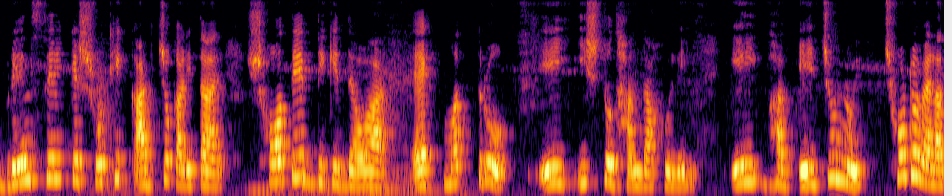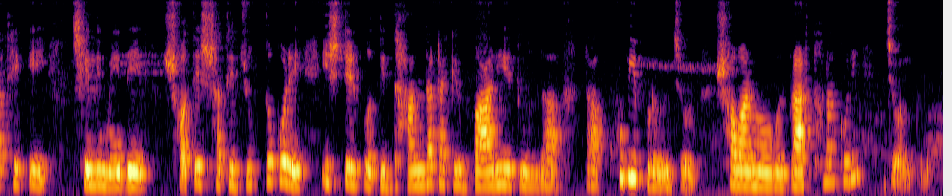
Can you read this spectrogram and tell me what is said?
ব্রেন সেলকে সঠিক কার্যকারিতায় সতের দিকে দেওয়ার একমাত্র এই ইষ্টধান্দা হলেই। এই ভাব এর জন্যই ছোটোবেলা থেকেই ছেলে মেয়েদের সতের সাথে যুক্ত করে ইষ্টের প্রতি ধান্দাটাকে বাড়িয়ে তোলাটা খুবই প্রয়োজন। সবার মঙ্গল প্রার্থনা করি। জয় গুরু।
